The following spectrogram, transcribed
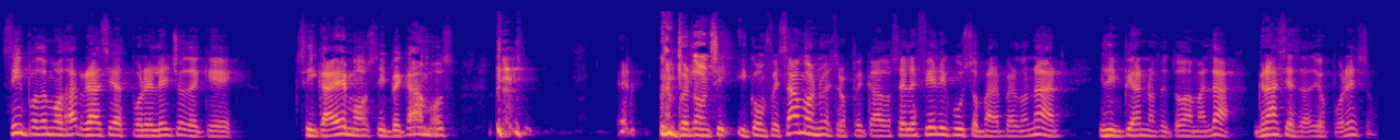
Sí podemos dar gracias por el hecho de que si caemos y pecamos, perdón, sí, y confesamos nuestros pecados, Él es fiel y justo para perdonar y limpiarnos de toda maldad. Gracias a Dios por eso.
